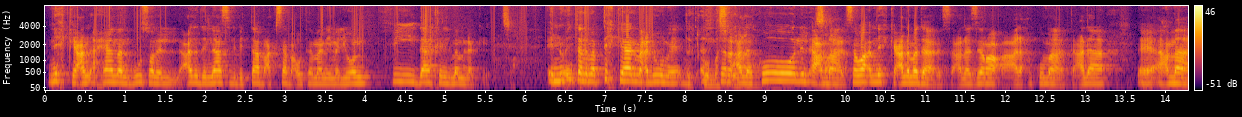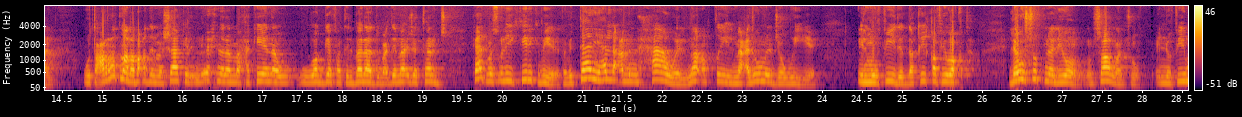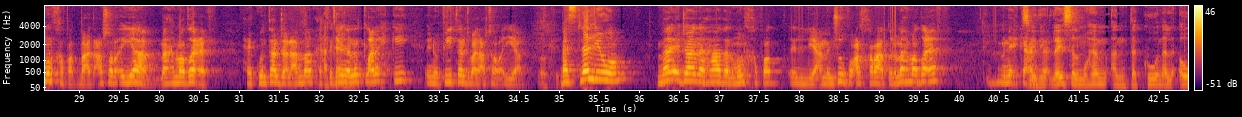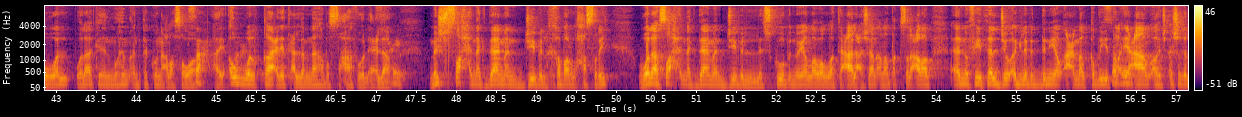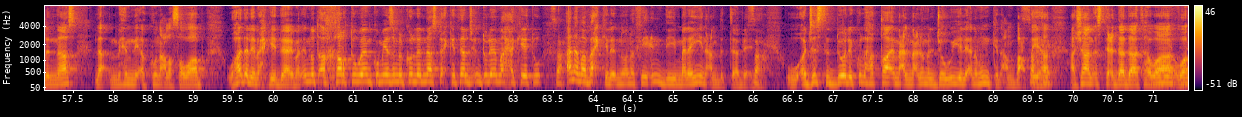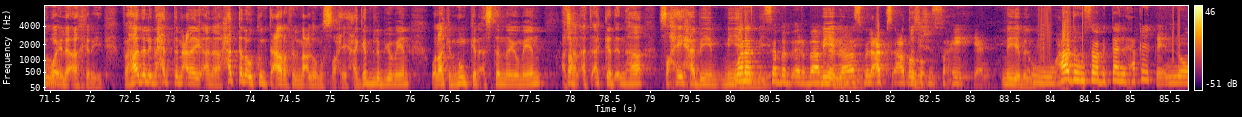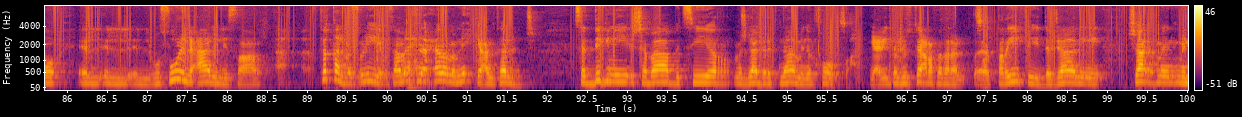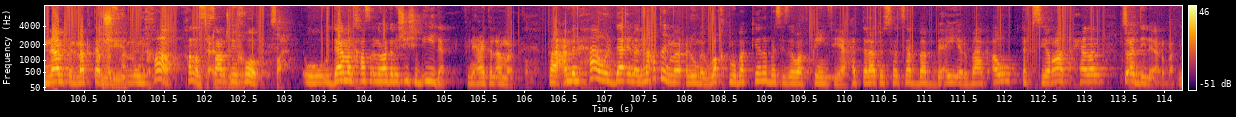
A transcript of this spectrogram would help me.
نحكي عن أحيانا بوصل عدد الناس اللي بتتابعك 7 و8 مليون في داخل المملكة. صح. إنه أنت لما بتحكي هالمعلومة بتأثر على كل الأعمال صح. سواء بنحكي على مدارس على زراعة على حكومات على آه، أعمال. وتعرضنا لبعض المشاكل إنه إحنا لما حكينا ووقفت البلد وبعدين ما إجت ثلج كانت مسؤولية كثير كبيرة. فبالتالي هلأ عم نحاول نعطي المعلومة الجوية. المفيده الدقيقه في وقتها لو شفنا اليوم وإن شاء الله نشوف إنه في منخفض بعد 10 أيام مهما ضعف حيكون ثلج على عمان حتلاقينا نطلع نحكي إنه في ثلج بعد 10 أيام أوكي. بس لليوم ما إجانا هذا المنخفض اللي عم نشوفه على الخرائط إنه مهما ضعف بنحكي سيدي عنه. ليس المهم أن تكون الأول ولكن المهم أن تكون على صواب صح هاي صح أول قاعدة تعلمناها بالصحافة والإعلام صحيح. مش صح إنك دائما تجيب الخبر الحصري ولا صح إنك دائما تجيب السكوب إنه يلا والله تعال عشان أنا طقس العرب إنه في ثلج وأقلب الدنيا وأعمل قضية صحيح. رأي عام واشغل الناس لا مهمني أكون على صواب وهذا اللي بحكيه دائما إنه تاخرتوا وينكم يا كل الناس تحكي ثلج أنتم ليه ما حكيتوا صح. أنا ما بحكي لأنه أنا في عندي ملايين عم بتتابعني صح. واجهزه الدولة كلها قائمة على المعلومة الجوية اللي أنا ممكن عم بعطيها صحيح. عشان استعداداتها و... و... وإلى آخره فهذا اللي بحتم علي أنا حتى لو كنت عارف المعلومة الصحيحة قبل بيومين ولكن ممكن أستنى يومين عشان صح. أتأكد إنها صحيحة ب 100% ولا تسبب ارباك للناس بالعكس اعطى الشيء الصحيح يعني. 100% وهذا هو السبب الثاني الحقيقي إنه ال ال الوصول العالي اللي صار ثقل مسؤوليه أسامة إحنا أحيانا لما بنحكي عن ثلج صدقني الشباب بتصير مش قادر تنام من الخوف. صح. يعني أنت بجوز تعرف مثلا طريفي دجاني شا... من, من نام في المكتب شيء من خاف خلص صار في. خوف. صح. ودائما خاصة إنه هذا مش شيء بإيدك في نهاية الأمر. فعم نحاول دائما نعطي المعلومة بوقت مبكر بس إذا واثقين فيها حتى لا تتسبب بأي إرباك أو تفسيرات أحيانا تؤدي لارباك 100%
